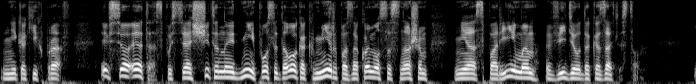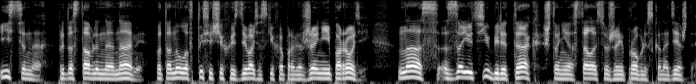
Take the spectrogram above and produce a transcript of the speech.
никаких прав. И все это спустя считанные дни после того, как мир познакомился с нашим неоспоримым видеодоказательством. Истина, предоставленная нами, потонула в тысячах издевательских опровержений и пародий. Нас заютюбили так, что не осталось уже и проблеска надежды.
